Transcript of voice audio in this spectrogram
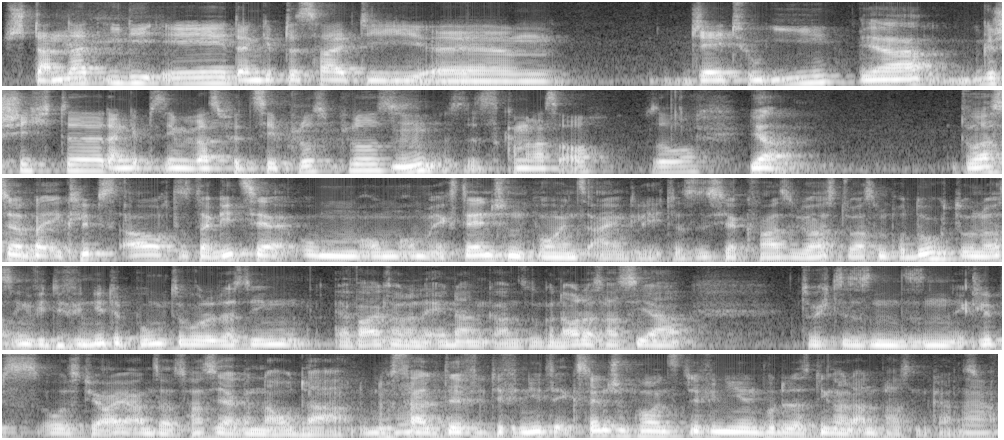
Standard-IDE, dann gibt es halt die ähm, J2E-Geschichte, Ja, dann gibt es irgendwie was für C. Mhm. Das ist, kann man das auch so? ja. Du hast ja bei Eclipse auch, das, da geht es ja um, um, um Extension Points eigentlich. Das ist ja quasi, du hast, du hast ein Produkt und du hast irgendwie definierte Punkte, wo du das Ding erweitern und ändern kannst. Und genau das hast du ja durch diesen, diesen Eclipse OSGI-Ansatz hast du ja genau da. Du musst halt def- definierte Extension Points definieren, wo du das Ding halt anpassen kannst. Ja.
